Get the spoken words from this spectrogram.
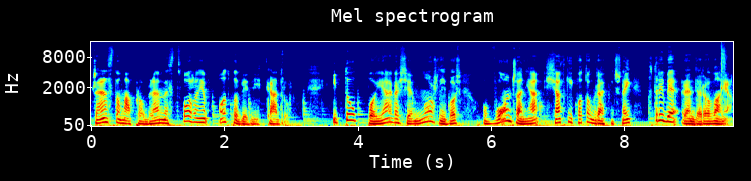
często ma problemy z tworzeniem odpowiednich kadrów. I tu pojawia się możliwość włączania siatki fotograficznej w trybie renderowania.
